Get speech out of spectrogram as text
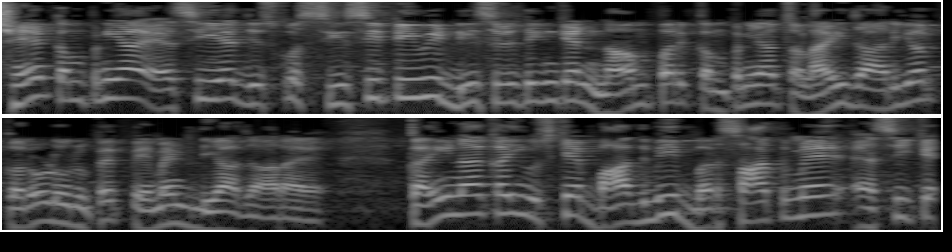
छह कंपनियाँ ऐसी है जिसको सीसीटीवी डिसिल्टिंग के नाम पर कंपनियाँ चलाई जा रही है और करोड़ों रुपए पेमेंट दिया जा रहा है। कहीं ना कहीं उसके बाद भी बरसात में ऐसी के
